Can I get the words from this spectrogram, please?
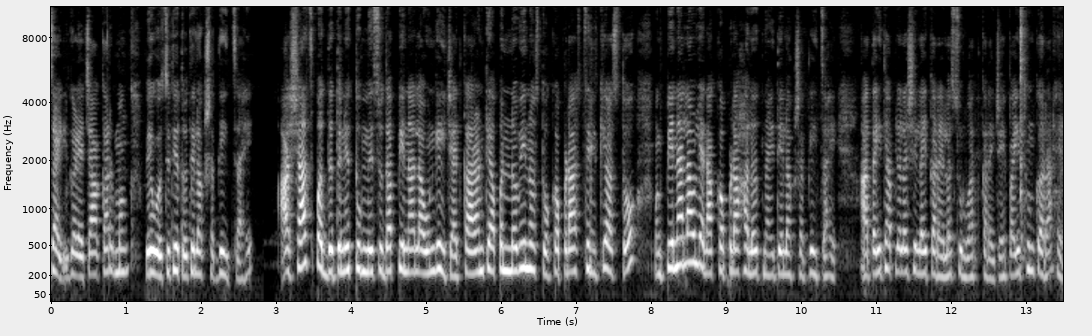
जाईल. गळ्याचा आकार मग व्यवस्थित येतो ते लक्षात घ्यायचं आहे. अशाच पद्धतीने तुम्ही सुद्धा पिना लावून घ्यायच्या आहेत. कारण की आपण नवीन असतो कपडा सिल्की असतो मग पिना लावले ना कपडा हलत नाही ते लक्षात घ्यायचं आहे. आता इथे आपल्याला शिलाई करायला सुरुवात करायची आहे. पहा इथून करा हे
